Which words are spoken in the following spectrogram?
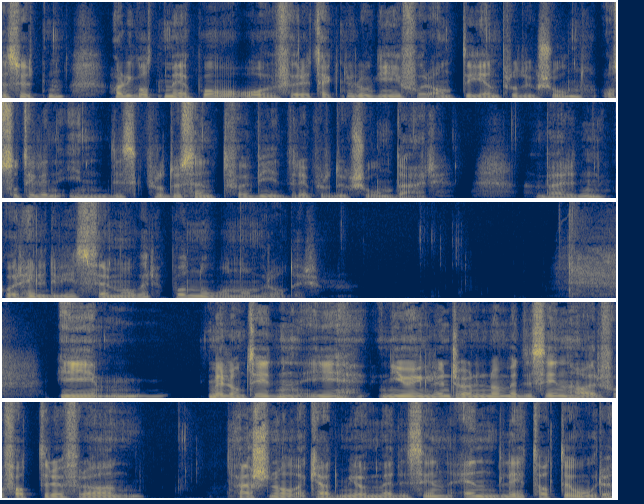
Dessuten har de gått med på å overføre teknologi for antigenproduksjon også til en indisk produsent for videre produksjon der. Verden går heldigvis fremover på noen områder. I mellomtiden, i New England Journal of Medicine, har forfattere fra National Academy of Medicine endelig tatt til orde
